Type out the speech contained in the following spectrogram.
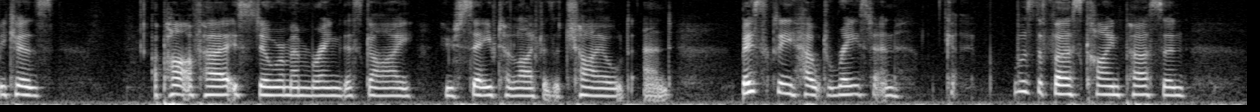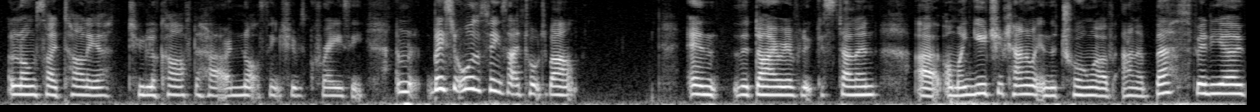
because a part of her is still remembering this guy who saved her life as a child and basically helped raise her and was the first kind person alongside Talia to look after her and not think she was crazy. And basically, all the things that I talked about in the Diary of Luke Castellan uh, on my YouTube channel in the Trauma of Annabeth video,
